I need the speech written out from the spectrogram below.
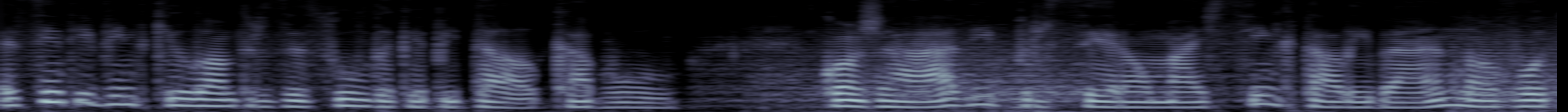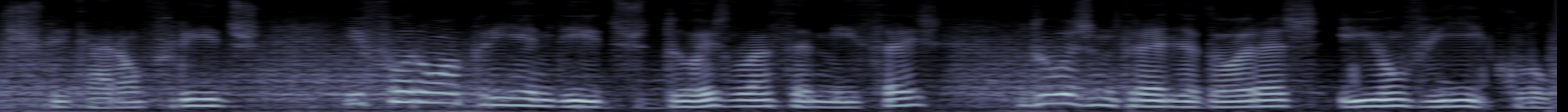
a 120 km a sul da capital, Cabul. Com Jahadi pereceram mais cinco talibã, nove outros ficaram feridos e foram apreendidos dois lança-mísseis, duas metralhadoras e um veículo,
